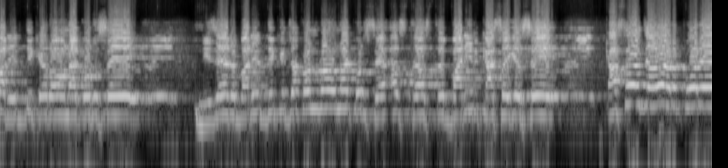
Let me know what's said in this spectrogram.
বাড়ির দিকে রওনা করছে। নিজের বাড়ির দিকে যখন রওনা করছে, আস্তে আস্তে বাড়ির কাছে গেছে। কাছে যাওয়ার পরে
